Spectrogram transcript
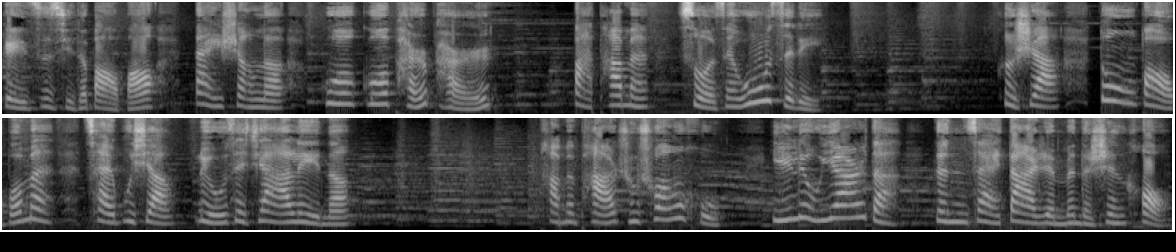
给自己的宝宝带上了锅锅盆盆，把它们锁在屋子里。可是啊，动物宝宝们才不想留在家里呢。他们爬出窗户，一溜烟儿的跟在大人们的身后。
